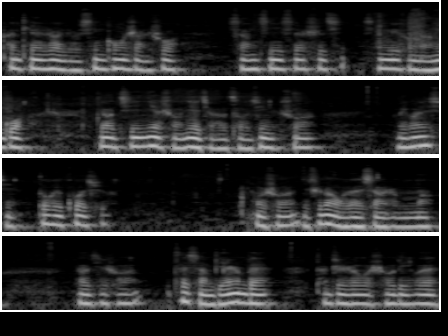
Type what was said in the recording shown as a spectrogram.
看天上有星空闪烁，想起一些事情，心里很难过。妖姬蹑手蹑脚的走近，说：“没关系，都会过去的。”我说：“你知道我在想什么吗？”妖姬说：“在想别人呗。”他指着我手里问：“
